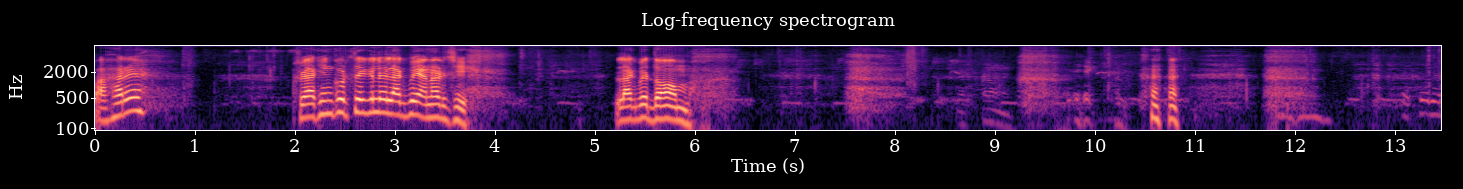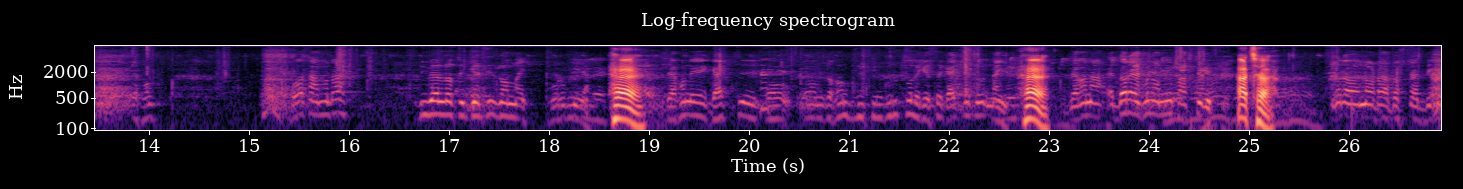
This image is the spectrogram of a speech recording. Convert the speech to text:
পাহাড়ে ট্রেকিং করতে গেলে লাগবে এনার্জি লাগবে দম। হ্যাঁ। যখন এই গাইড যখন দুই তিন গ্রুপ চলে গেছে গাইড তো নাই হ্যাঁ। যখন ধরো এখন আমি ফার্স্টে গেছি আচ্ছা। ধরো নটা দশটার দিকে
